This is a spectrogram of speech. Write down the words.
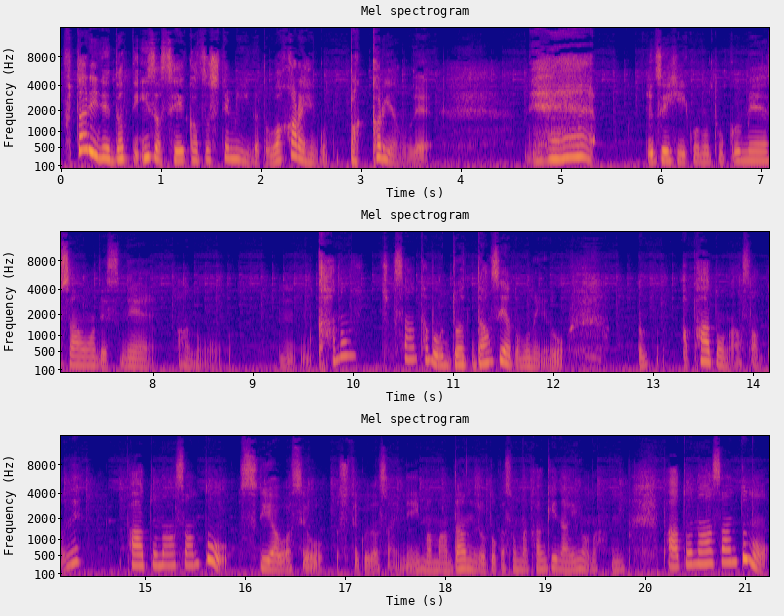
二人でだっていざ生活してみにかと分からへんことばっかりなので、ねえ。ぜひこの匿名さんはですね、あの、彼女さん多分男性やと思うんだけど、あパートナーさんとね、パートナーさんとすり合わせをしてくださいね。今まあ男女とかそんな関係ないような。うん、パートナーさんとの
